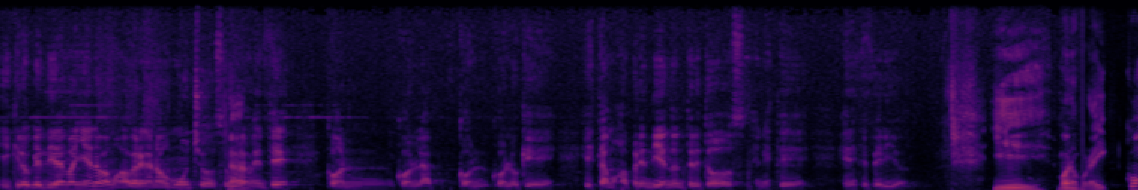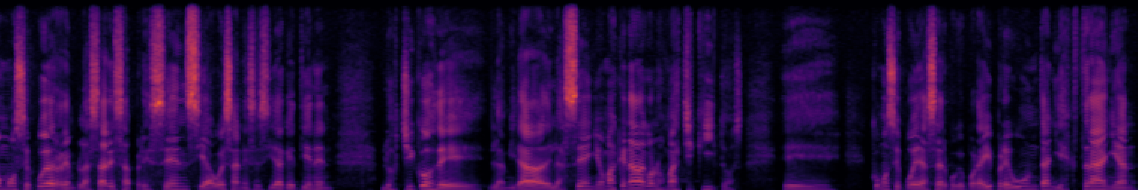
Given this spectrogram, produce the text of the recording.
y creo que el día de mañana vamos a haber ganado mucho seguramente con, la, con, lo que estamos aprendiendo entre todos en este, en este periodo. Y bueno, por ahí, ¿cómo se puede reemplazar esa presencia o esa necesidad que tienen los chicos de la mirada del aseño, más que nada con los más chiquitos? Eh, ¿Cómo se puede hacer? Porque por ahí preguntan y extrañan.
